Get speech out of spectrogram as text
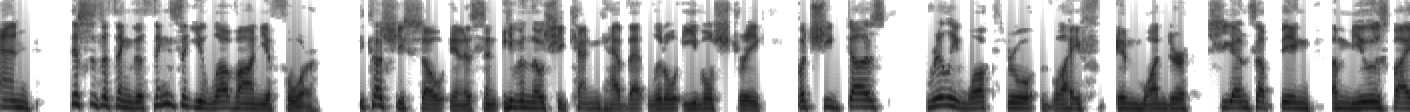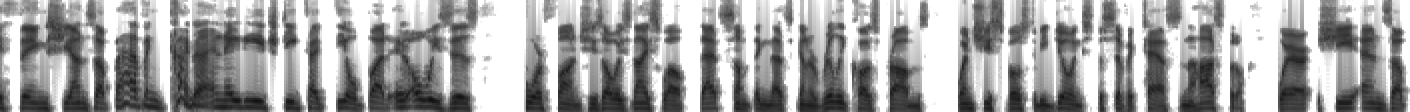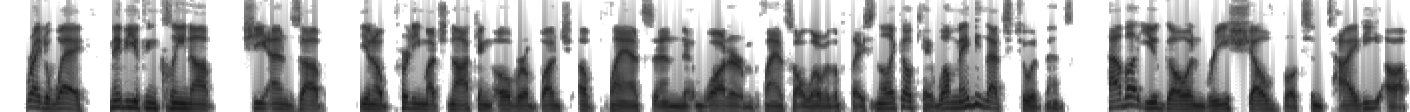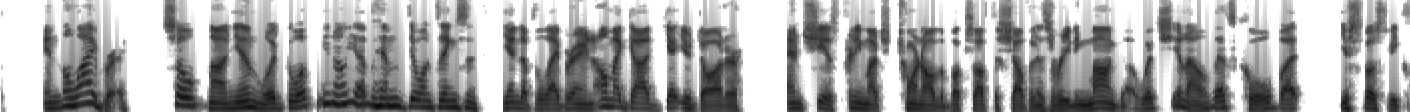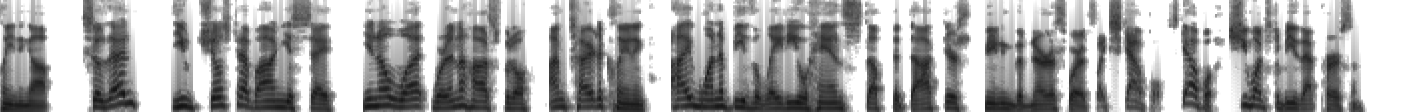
and this is the thing, the things that you love Anya for, because she's so innocent, even though she can have that little evil streak, but she does really walk through life in wonder. She ends up being amused by things. She ends up having kind of an ADHD type deal, but it always is for fun. She's always nice. Well, that's something that's going to really cause problems when she's supposed to be doing specific tasks in the hospital, where she ends up right away. Maybe you can clean up. She ends up you know, pretty much knocking over a bunch of plants and water and plants all over the place. And they're like, okay, well, maybe that's too advanced. How about you go and reshelve books and tidy up in the library? So Anya and Lloyd go up, you know, you have him doing things and you end up the librarian. Oh my God, get your daughter. And she has pretty much torn all the books off the shelf and is reading manga, which, you know, that's cool, but you're supposed to be cleaning up. So then you just have Anya say, you know what? We're in a hospital. I'm tired of cleaning. I want to be the lady who hands stuff to doctors, meaning the nurse, where it's like scalpel, scalpel. She wants to be that person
